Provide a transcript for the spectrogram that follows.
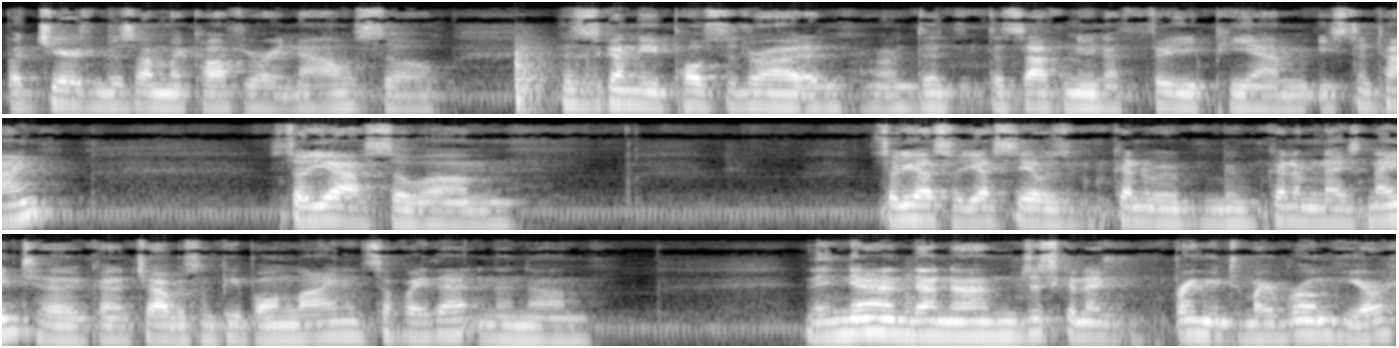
but cheers. I'm just having my coffee right now. So. This is going to be posted around this afternoon at 3 p.m. Eastern time. So yeah, so um, so yeah, so yesterday was kind of kind of a nice night. Uh, kind of chat with some people online and stuff like that, and then um, then yeah, and then I'm just gonna bring you to my room here.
